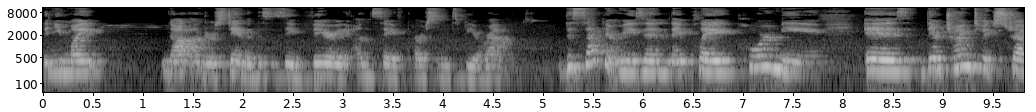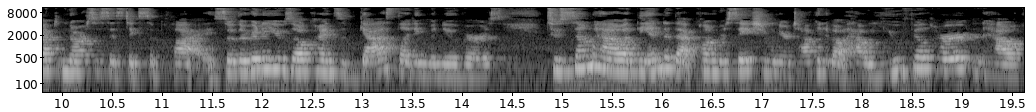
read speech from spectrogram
then you might not understand that this is a very unsafe person to be around. The second reason they play poor me is they're trying to extract narcissistic supply. So they're going to use all kinds of gaslighting maneuvers to somehow, at the end of that conversation, when you're talking about how you feel hurt and how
